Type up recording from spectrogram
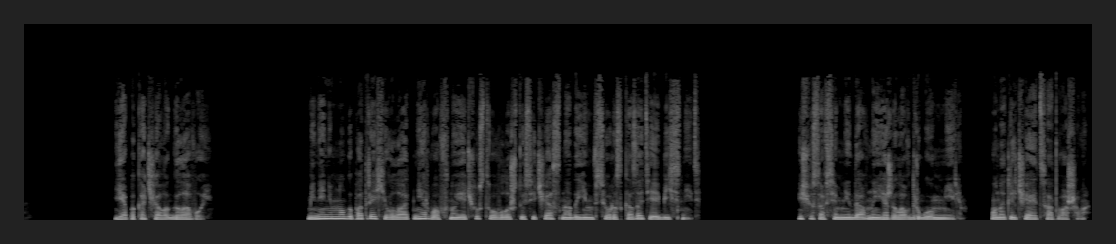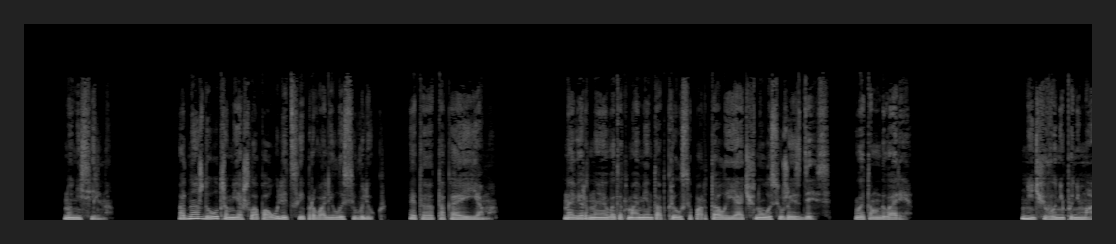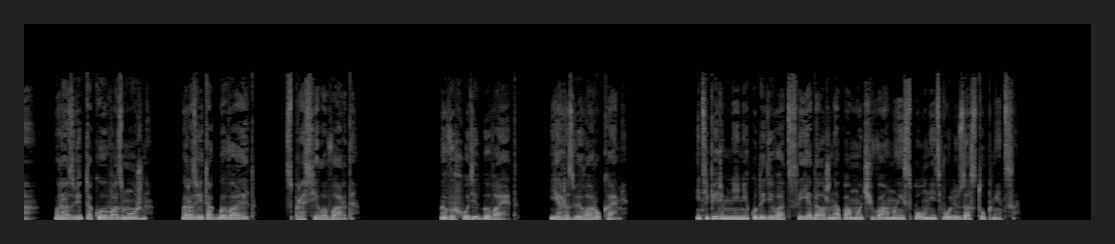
Я покачала головой. Меня немного потряхивало от нервов, но я чувствовала, что сейчас надо им все рассказать и объяснить. Еще совсем недавно я жила в другом мире. Он отличается от вашего, но не сильно. Однажды утром я шла по улице и провалилась в люк. Это такая яма. Наверное, в этот момент открылся портал, и я очнулась уже здесь, в этом дворе. «Ничего не понимаю. Разве такое возможно? Разве так бывает?» — спросила Варда. «Выходит, бывает». Я развела руками. «И теперь мне некуда деваться, я должна помочь вам и исполнить волю заступницы.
